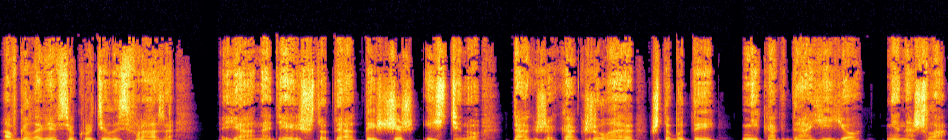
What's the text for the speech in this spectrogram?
а в голове все крутилась фраза «Я надеюсь, что ты отыщешь истину, так же, как желаю, чтобы ты никогда ее не нашла».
